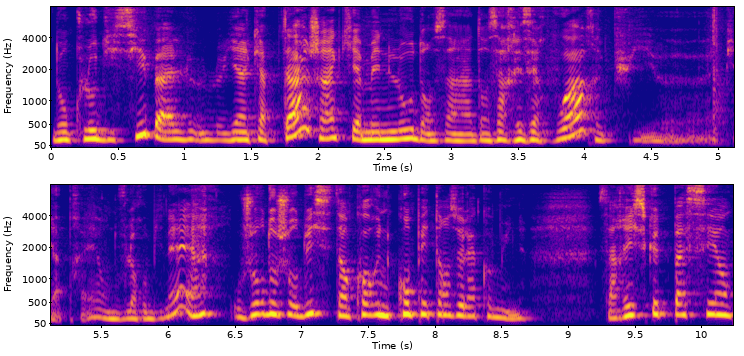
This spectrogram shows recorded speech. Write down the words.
Donc l'eau d'ici, bah, il y a un captage hein, qui amène l'eau dans un, dans un réservoir et puis, et puis après, on ouvre le robinet. Hein. Au jour d'aujourd'hui, c'est encore une compétence de la commune. Ça risque de passer en,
